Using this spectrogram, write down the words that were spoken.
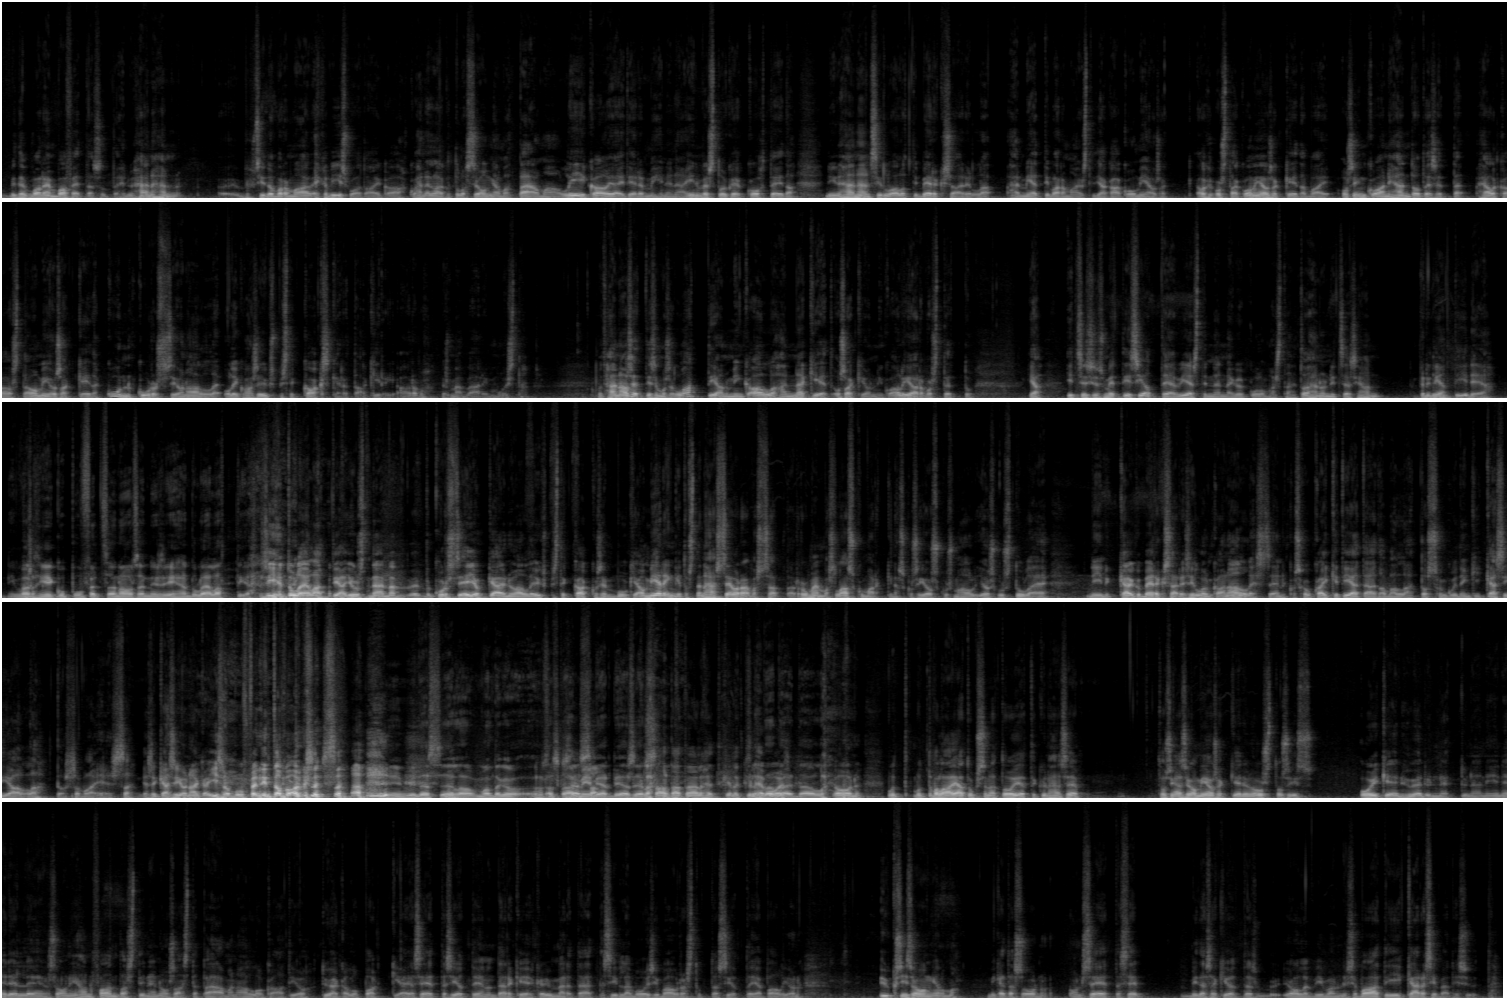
miten Warren Buffett tässä on tehnyt, hän siitä on varmaan ehkä viisi vuotta aikaa, kun hänellä alkoi tulla se ongelma, että pääoma on liikaa ja ei tiedä mihin enää investoi kohteita, niin hän silloin aloitti Berkshirella, hän mietti varmaan just, jakaako omia osa, ostaako omia osakkeita vai osinkoa, niin hän totesi, että he alkaa ostaa omia osakkeita, kun kurssi on alle, olikohan se 1,2 kertaa kirja-arvo, jos mä väärin muista. Mutta hän asetti semmoisen lattian, minkä alla hän näki, että osake on niin kuin aliarvostettu. Ja itse asiassa jos miettii sijoittajan viestinnän näkökulmasta, niin toihan on itse asiassa ihan briljantti idea. Niin varsinkin kun Buffett sanoo sen, niin siihen tulee lattia. Siihen tulee lattia, just näin. Mä, kurssi ei ole käynyt alle 1.2 buukia. On mielenkiintoista nähdä seuraavassa rumemmassa laskumarkkinassa, kun se joskus, joskus tulee, niin käykö Berkshire silloinkaan alle sen, koska kaikki tietää tavallaan, että tuossa on kuitenkin käsi alla tuossa vaiheessa. Ja se käsi on aika iso Buffettin tapauksessa. niin, mitä siellä on? Montako sata miljardia siellä Sata tällä hetkellä, kyllä he voi. Olla. On, mutta mut tavallaan ajatuksena toi, että kyllähän se, tosiaan se omien osakkeiden osto siis oikein hyödynnettynä, niin edelleen se on ihan fantastinen osa sitä pääoman allokaatio työkalupakkia. Ja se, että sijoittajien on tärkeää ehkä ymmärtää, että sillä voisi vaurastuttaa sijoittajia paljon. Yksi iso ongelma, mikä tässä on, on se, että se, mitä säkin olet tässä jo alleviivannut, niin se vaatii kärsivällisyyttä.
